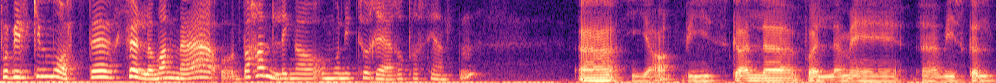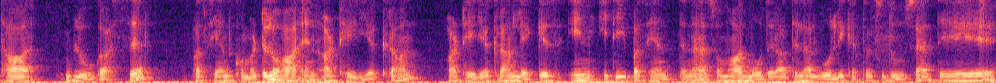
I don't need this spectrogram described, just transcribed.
På hvilken måte følger man med behandlinga og monitorerer pasienten? Uh, ja, vi skal uh, følge med uh, Vi skal ta blodgasser. Pasient kommer til å ha en arteriekran. Arteriekran legges inn i de pasientene som har moderat til alvorlig ketoacidose. Det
